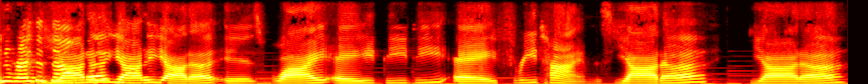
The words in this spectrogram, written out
can you write it down? Yada please? yada yada is Y A D D A three times. Yada yada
